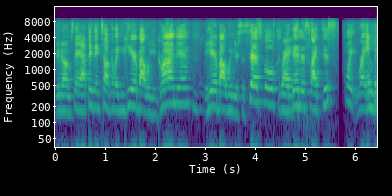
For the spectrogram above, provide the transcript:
You know what I'm saying? I think they talk about you hear about when you're grinding, you hear about when you're successful, right. but Mm-hmm. Then it's like this point right In here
